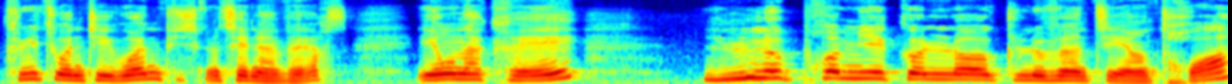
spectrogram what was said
321, puisque c'est l'inverse. Et on a créé le premier colloque le 21-3.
